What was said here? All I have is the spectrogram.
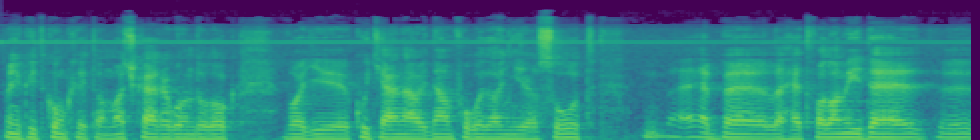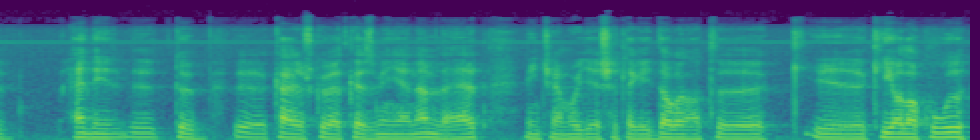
mondjuk itt konkrétan macskára gondolok, vagy kutyánál, hogy nem fogod annyira szót, ebbe lehet valami, de ennél több káros következménye nem lehet, nincsen, hogy esetleg egy daganat kialakul,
